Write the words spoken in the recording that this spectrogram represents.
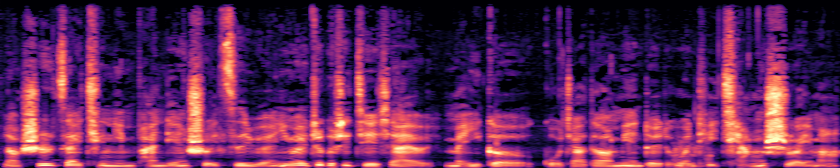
老师，再请您盘点水资源，因为这个是接下来每一个国家都要面对的问题，抢水嘛。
